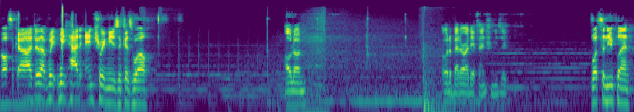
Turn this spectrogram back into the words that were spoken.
Also, can I do that? We we had entry music as well. Hold on. I got a better idea for entry music. What's the new plan?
